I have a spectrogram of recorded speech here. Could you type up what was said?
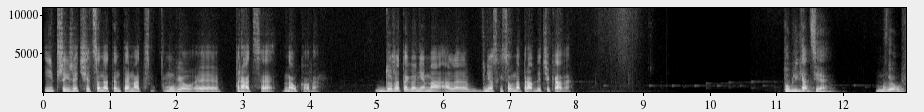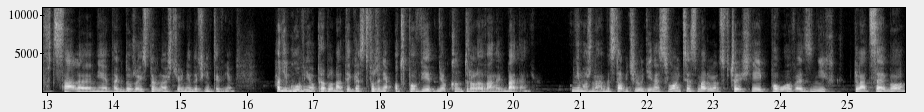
i przyjrzeć się, co na ten temat mówią e, prace naukowe. Dużo tego nie ma, ale wnioski są naprawdę ciekawe. Publikacje mówią wcale nie tak dużo i z pewnością niedefinitywnie. Chodzi głównie o problematykę stworzenia odpowiednio kontrolowanych badań. Nie można wystawić ludzi na słońce, smarując wcześniej połowę z nich placebo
